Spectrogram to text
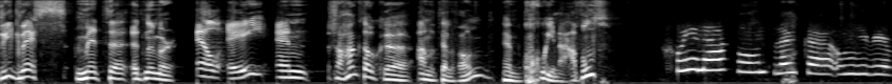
Rodriguez met eh, het nummer LE. En ze hangt ook eh, aan de telefoon. En goedenavond. Goedenavond, leuk eh, om hier weer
